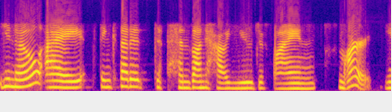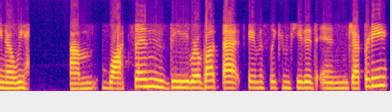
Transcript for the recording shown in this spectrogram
You know, I think that it depends on how you define smart. You know, we um, Watson, the robot that famously competed in Jeopardy,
